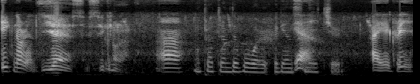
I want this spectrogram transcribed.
ignorance. yes, it's ignorance. Ah, Man pratar om the war against Yeah. nature. I agree.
